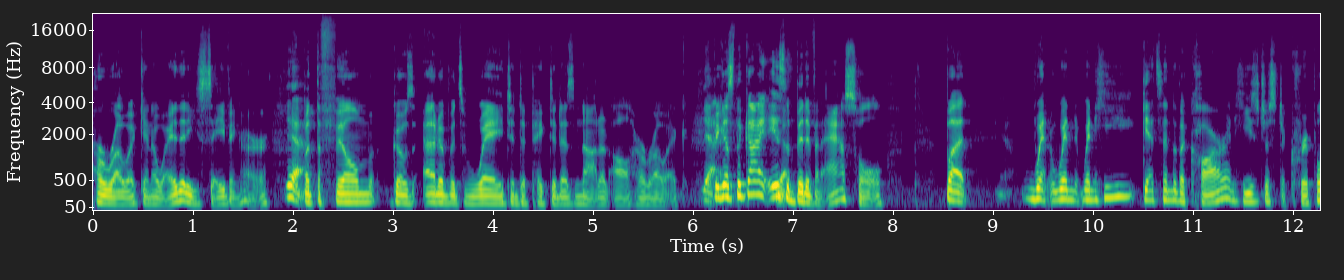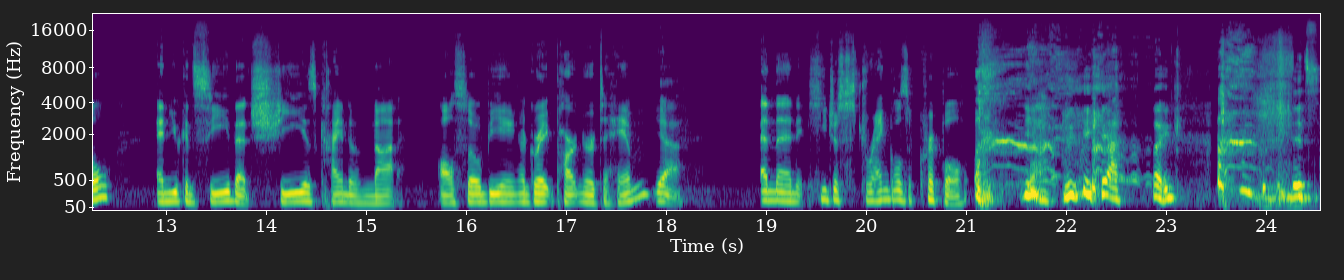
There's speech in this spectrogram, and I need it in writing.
heroic in a way that he's saving her. Yeah. But the film goes out of its way to depict it as not at all heroic. Yeah. Because the guy is Yeah. a bit of an asshole, but Yeah. when when when he gets into the car and he's just a cripple and you can see that she is kind of not also being a great partner to him yeah. and then he just strangles a cripple Yeah. yeah. Like it's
